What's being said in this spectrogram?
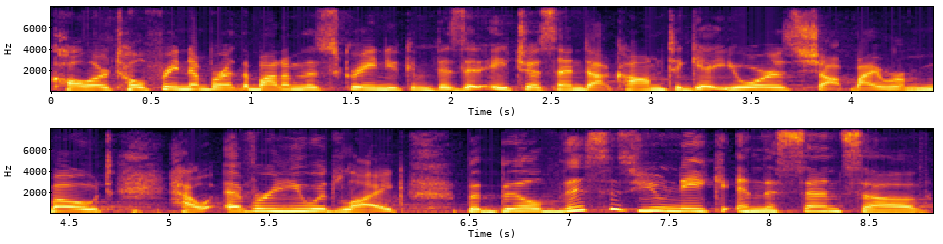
call our toll free number at the bottom of the screen. You can visit hsn.com to get yours, shop by remote, however you would like. But Bill, this is unique in the sense of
